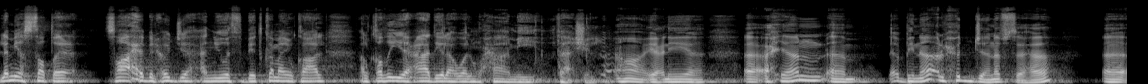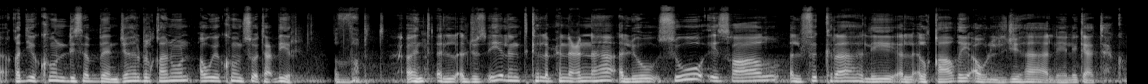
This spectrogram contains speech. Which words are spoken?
لم يستطع صاحب الحجة أن يثبت. كما يقال القضية عادلة والمحامي فاشل. آه يعني آه، أحيانا بناء الحجة نفسها آه، قد يكون لسببين جهل بالقانون أو يكون سوء تعبير. بالضبط. أنت الجزئية اللي نتكلم إحنا عنها اللي هو سوء إيصال الفكرة للقاضي أو للجهة اللي اللي قاعد تحكم.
